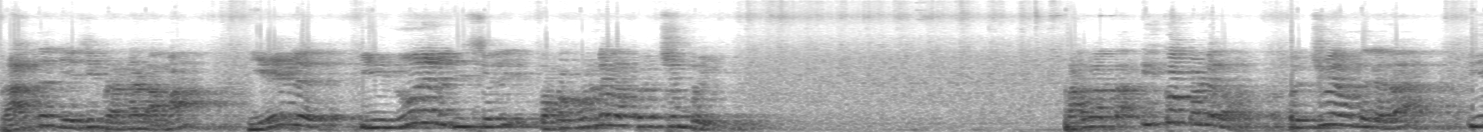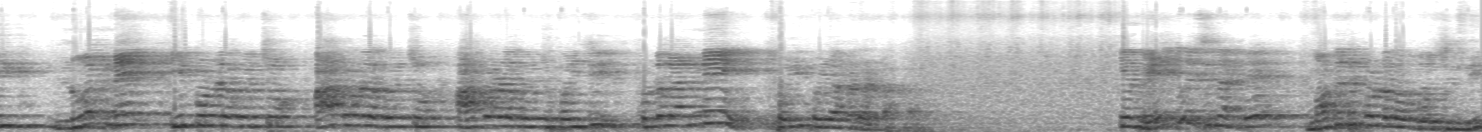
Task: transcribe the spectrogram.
ప్రార్థన చేసి ఇప్పుడు అన్నాడు అమ్మా ఏం లేదు. ఈ నూనెను తీసుకెళ్ళి ఒక కుండలో కొంచెం పోయి. తర్వాత ఇంకో కుండలో కొంచెమే ఉంది కదా ఈ నూనె ఈ కుండలో కొంచెం ఆ కుండలో కొంచెం ఆ కుండలో కొంచెం పోయి కుండలన్నీ పోయి పోయి అన్నాడట. ఇక ఏం చేసిందంటే మొదటి కుండలో పోసింది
